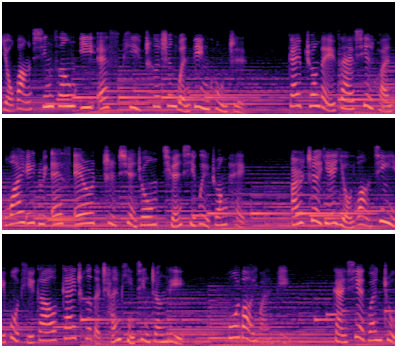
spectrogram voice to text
有望新增 ESP 车身稳定控制，该装备在现款 Y-A3S-L 致炫中全系未装配，而这也有望进一步提高该车的产品竞争力。播报完毕，感谢关注。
